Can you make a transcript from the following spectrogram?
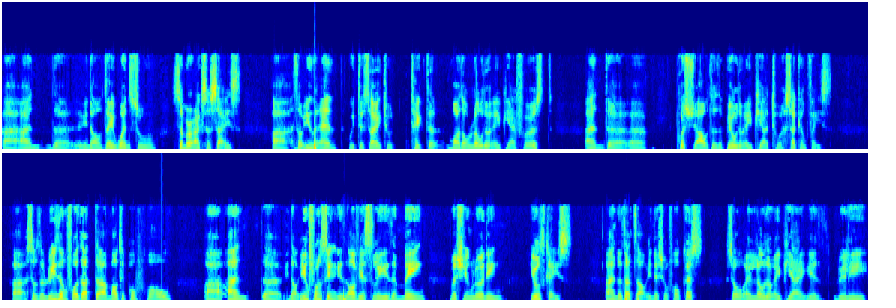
uh, and the, you know they went through similar exercise. Uh, so in the end, we decided to take the model loader API first and uh, uh, push out the builder API to a second phase. Uh, so the reason for that multiple flow and you know inferencing is obviously the main machine learning use case, and that's our initial focus. So a loader API is really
